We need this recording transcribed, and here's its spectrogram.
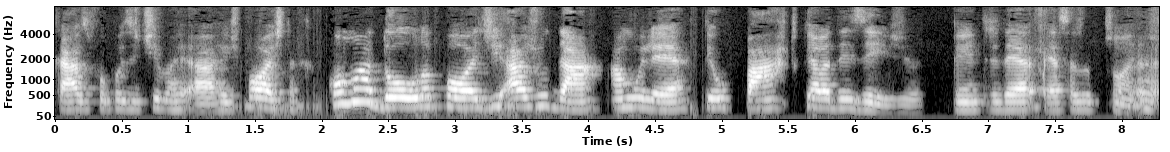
caso for positiva a resposta, como a doula pode ajudar a mulher ter o parto que ela deseja, dentre essas opções? É,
